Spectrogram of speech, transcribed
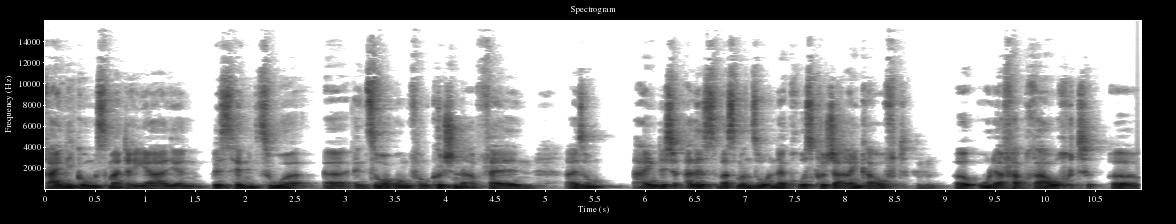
Reinigungsmaterialien bis hin zur äh, Entsorgung von Küchenabfällen. Also eigentlich alles, was man so in der Großküche einkauft mhm. äh, oder verbraucht, äh,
